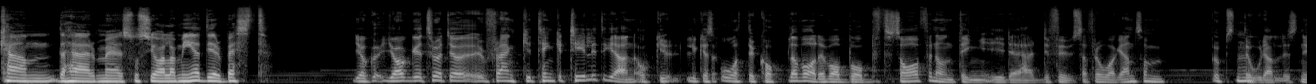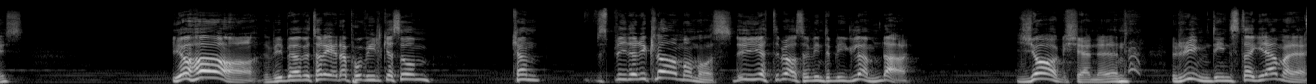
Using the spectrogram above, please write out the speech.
kan det här med sociala medier bäst? Jag, jag tror att jag, Frank tänker till lite grann och lyckas återkoppla vad det var Bob sa för någonting i den här diffusa frågan som uppstod alldeles nyss. Jaha, vi behöver ta reda på vilka som kan sprida reklam om oss. Det är jättebra så att vi inte blir glömda. Jag känner en rymdinstagrammare.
